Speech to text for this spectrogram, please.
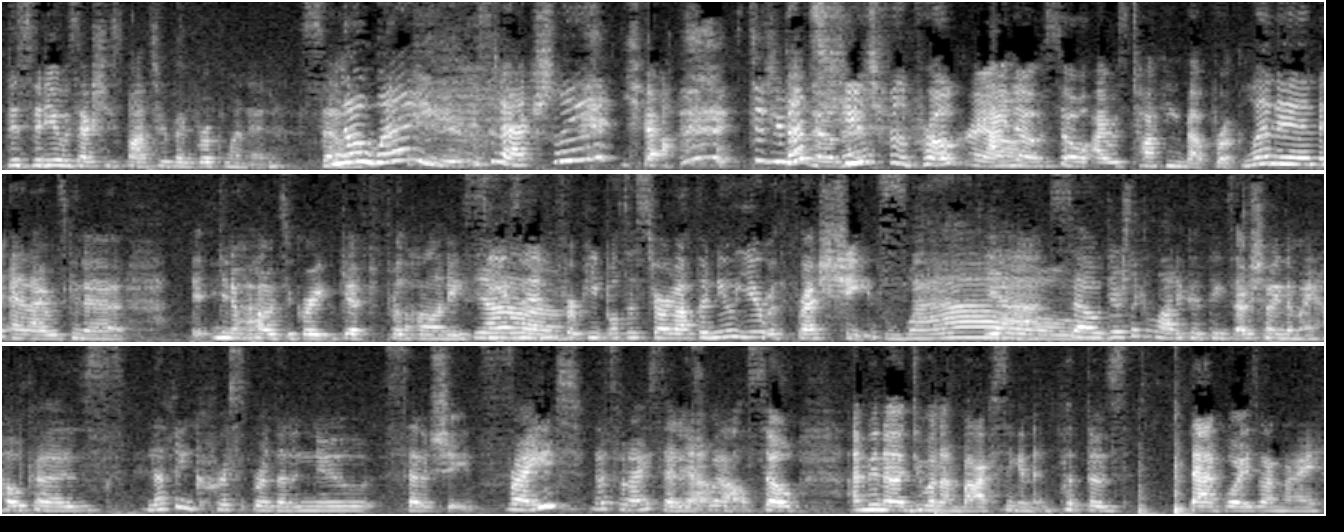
This video was actually sponsored by Brooklinen. So No way! Is it actually? yeah. Did you That's huge that? for the program. I know. So I was talking about Brooklinen and I was gonna you know how it's a great gift for the holiday season yeah. for people to start off a new year with fresh sheets. Wow. Yeah. So there's like a lot of good things. I was showing them my Hoka's. Nothing crisper than a new set of sheets. Right? That's what I said yeah. as well. So I'm gonna do an unboxing and then put those bad boys on my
